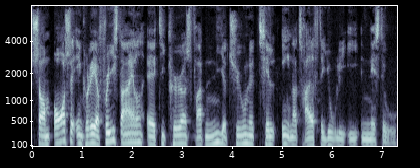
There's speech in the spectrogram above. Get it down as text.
som også inkluderer freestyle, øh, de køres fra den 29. til 31. juli i næste uge.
